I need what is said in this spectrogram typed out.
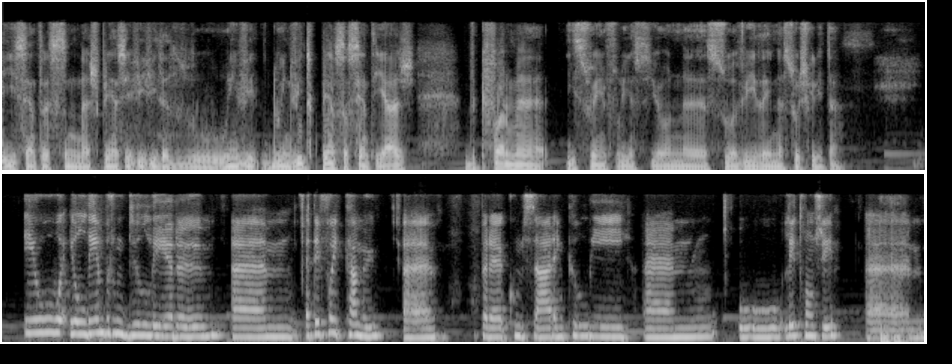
e centra-se na experiência vivida do, do indivíduo que pensa, sente e age de que forma isso influenciou na sua vida e na sua escrita? Eu, eu lembro-me de ler, um, até foi Camus, uh, para começar, em que li um, o L'étranger. Um,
